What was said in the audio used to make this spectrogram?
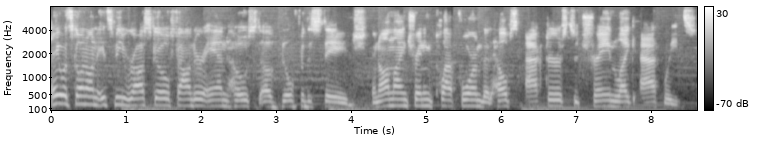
Hey, what's going on? It's me, Roscoe, founder and host of Built for the Stage, an online training platform that helps actors to train like athletes.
